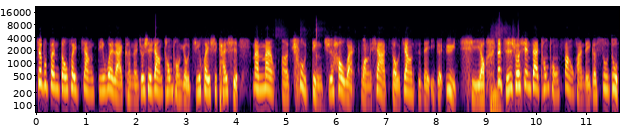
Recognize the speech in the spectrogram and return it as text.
这部分都会降低未来。可能就是让通膨有机会是开始慢慢呃触顶之后往往下走这样子的一个预期哦。那只是说现在通膨放缓的一个速度，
